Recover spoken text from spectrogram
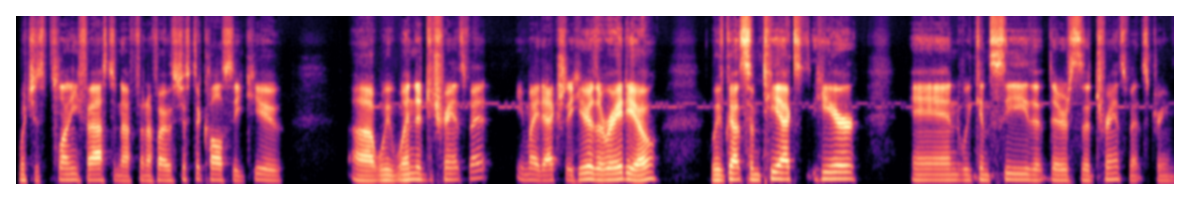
which is plenty fast enough. And if I was just to call CQ, uh, we went into transmit. You might actually hear the radio. We've got some TX here, and we can see that there's the transmit stream.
